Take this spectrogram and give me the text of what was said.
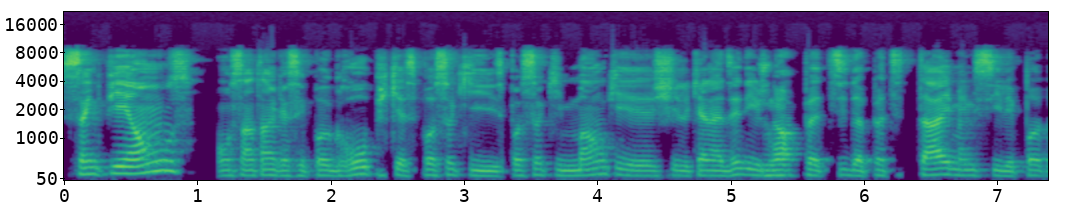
5 pieds 11, on s'entend que c'est pas gros puis que c'est pas ça qui c'est pas ça qui manque euh, chez le Canadien des joueurs petits de petite taille même s'il est pas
